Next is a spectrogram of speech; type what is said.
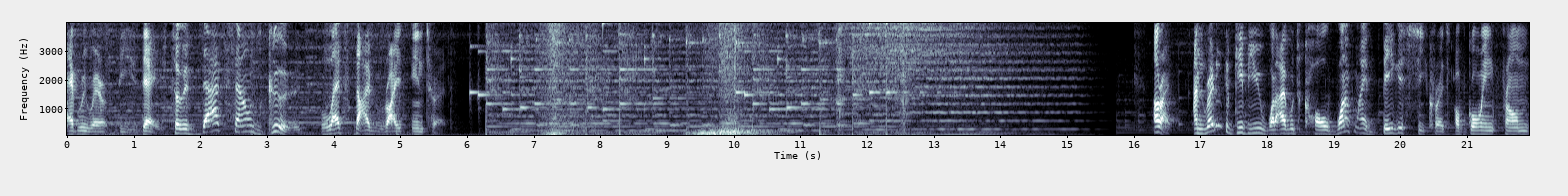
everywhere these days. So if that sounds good, let's dive right into it. All right, I'm ready to give you what I would call one of my biggest secrets of going from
